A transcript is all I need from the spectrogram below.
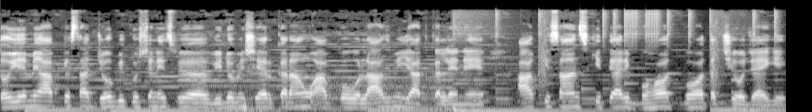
तो ये मैं आपके साथ जो भी क्वेश्चन इस वीडियो में शेयर कराऊँ, आपको वो लाजमी याद कर लेने हैं। आपकी सांस की तैयारी बहुत बहुत अच्छी हो जाएगी।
